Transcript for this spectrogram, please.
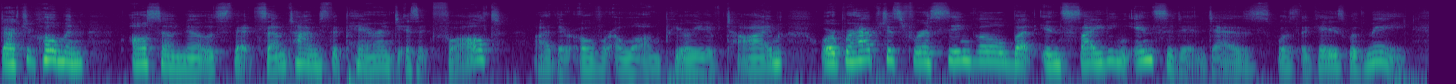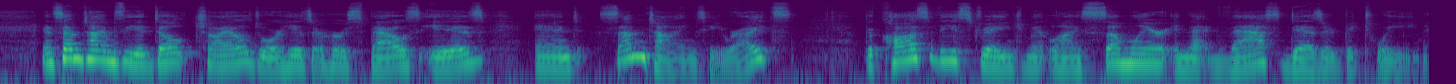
Dr. Coleman also notes that sometimes the parent is at fault, either over a long period of time or perhaps just for a single but inciting incident, as was the case with me. And sometimes the adult child or his or her spouse is, and sometimes, he writes, the cause of the estrangement lies somewhere in that vast desert between,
